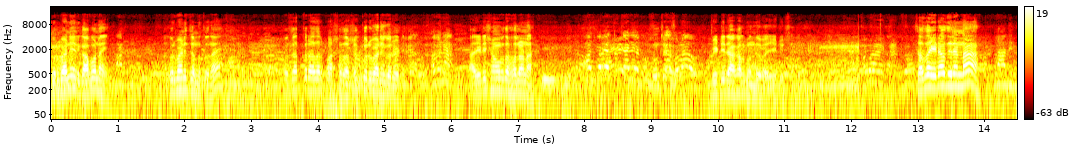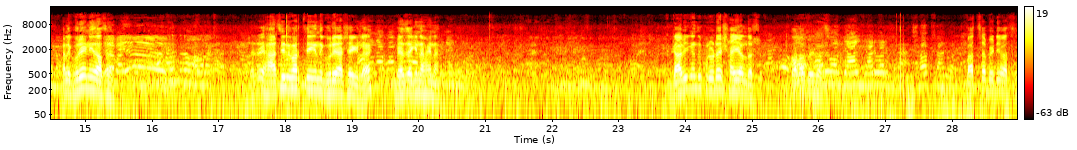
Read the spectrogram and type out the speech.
কুরবানির গাবো নাই। কুরবানির জন্য তো, নাই? পঁচাত্তর হাজার পাঁচশো দশে কুরবানি করে এটি। আর এটি সম্ভবত হলো না। বিটি রাখাল বন্ধু ভাই ইউটিউব চ্যানেল চাচা, এটাও দিলেন না? খালি ঘুরে নিয়ে যাচ্ছেন। হাসিল ঘর থেকে কিন্তু ঘুরে আসে এগুলা, বেচা কিনা হয় না। গাভি কিন্তু পুরোটাই সাইয়াল দর্শক তলা বেশ বাচ্চা, বেটি, বাচ্চা।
